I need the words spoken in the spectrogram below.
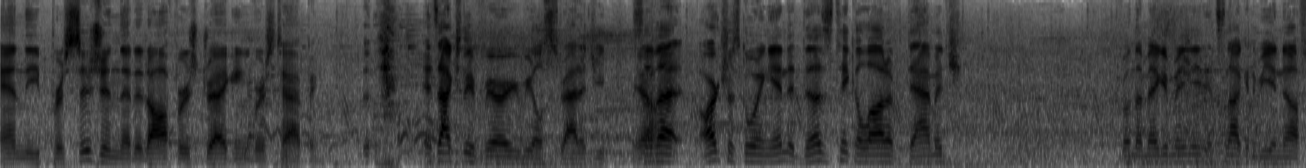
and the precision that it offers dragging versus tapping. it's actually a very real strategy. Yeah. So that Archer's going in, it does take a lot of damage from the Mega Minion. It's not going to be enough.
